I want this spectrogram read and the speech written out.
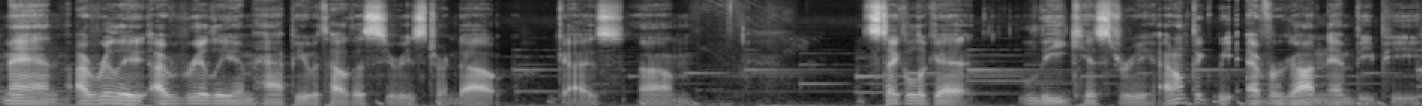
man, I really, I really am happy with how this series turned out, guys. Um, let's take a look at league history. I don't think we ever got an MVP.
